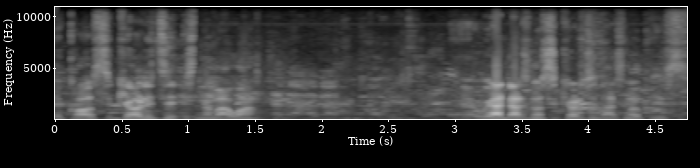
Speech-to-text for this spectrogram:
because security is number one. Uh, where there is no security, there is no peace.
